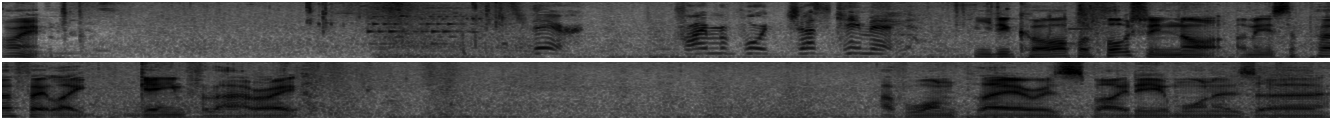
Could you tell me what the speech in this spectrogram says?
Alright. There. Crime report just came in. Can you do co-op? Unfortunately not. I mean, it's the perfect, like, game for that, right? Have one player as Spidey and one as, uh...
